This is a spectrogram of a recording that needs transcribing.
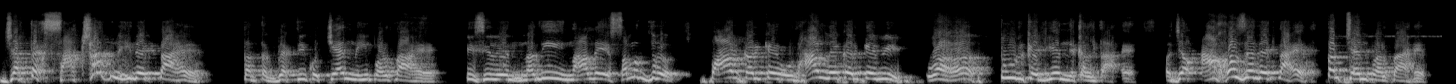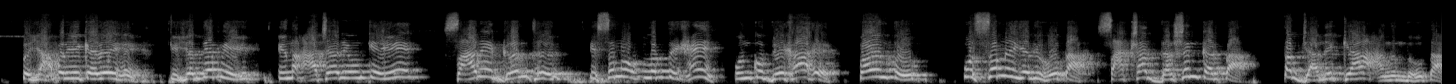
जब तक साक्षात नहीं देखता है, तब तक व्यक्ति को चैन नहीं पड़ता है। इसीलिए नदी, नाले, समुद्र पार करके, उधार लेकर के भी वह टूर के लिए निकलता है। और जब आँखों से देखता है, तब चैन पड़ता है। तो यहाँ पर ये कह रहे हैं कि यद्यपि इन आचार्यों के सारे ग्रंथ इस समय उपलब्ध हैं, उनको देखा है, परंतु उस समय यदि होता, साक्षात दर्शन करता, तब जाने क्या आनंद होता।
